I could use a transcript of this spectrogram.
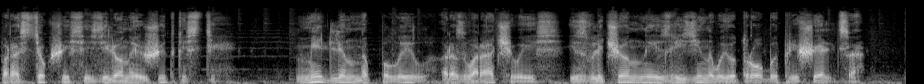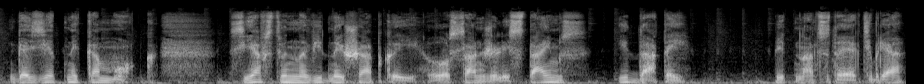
По растекшейся зеленой жидкости медленно плыл, разворачиваясь, извлеченный из резиновой утробы пришельца, газетный комок с явственно видной шапкой «Лос-Анджелес Таймс» и датой 15 октября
